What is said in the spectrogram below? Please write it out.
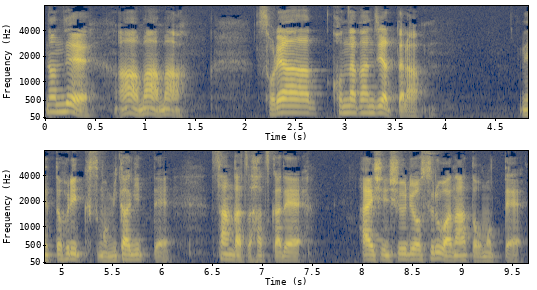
なんで、ああまあまあ、そりゃこんな感じやったら、ネットフリックスも見限って3月20日で配信終了するわなと思って、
